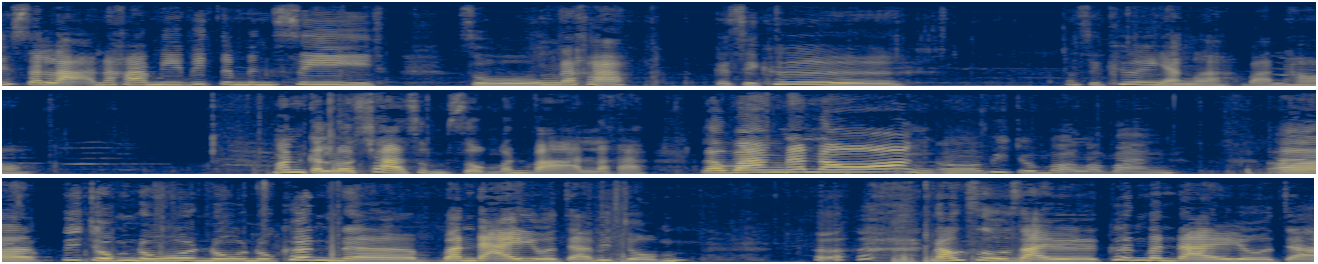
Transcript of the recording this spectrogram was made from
อิสระนะคะ มีวิตามินซีสูงนะคะก็สิคือมันสิคืออหย่างล่ะบ้านเฮามันกับรสชาติสมๆหวานๆล่ะค่ะ ระวังนะน้องเออพี่จุ๋มบอกระวังเอ่อพี่จุ๋มหนูหนูหนูขึ้นเอ่อบันไดอยู่จ้ะพี่จุ๋มน้องสู่ใส่ขึ้นบันไดอยู่จ้ะ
